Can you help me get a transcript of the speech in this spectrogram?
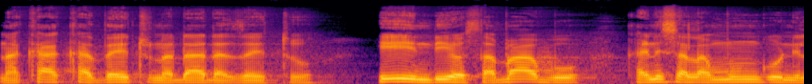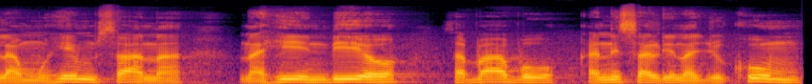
na kaka zetu na dada zetu. Hii ndiyo sababu kanisa la mungu ni la muhimu sana na hii ndiyo sababu kanisa lina jukumu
